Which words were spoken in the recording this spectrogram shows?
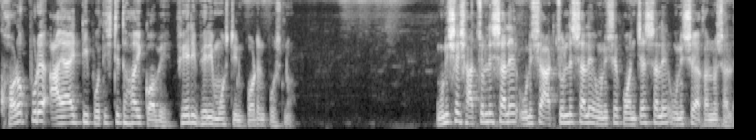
খড়গপুরে আইআইটি প্রতিষ্ঠিত হয় কবে? ভেরি ভেরি মোস্ট ইম্পর্টেন্ট প্রশ্ন। উনিশশো সাতচল্লিশ সালে, উনিশশো আটচল্লিশ সালে, উনিশশো পঞ্চাশ সালে, উনিশশো একান্ন সালে।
